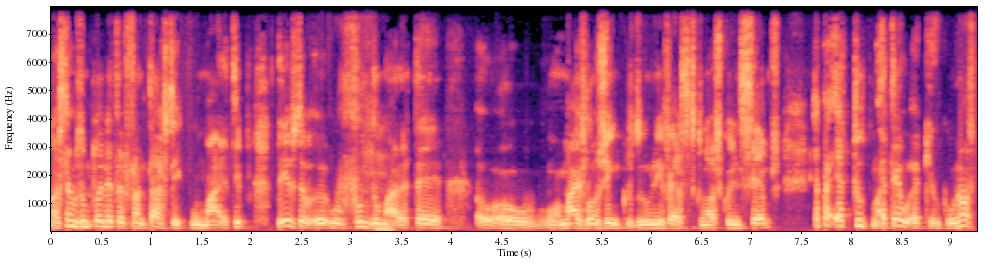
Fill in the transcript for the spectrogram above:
Nós temos um planeta fantástico, o mar, tipo, desde o fundo do mar até o, mais longínquo do universo que nós conhecemos, é tudo, até o, o, nosso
